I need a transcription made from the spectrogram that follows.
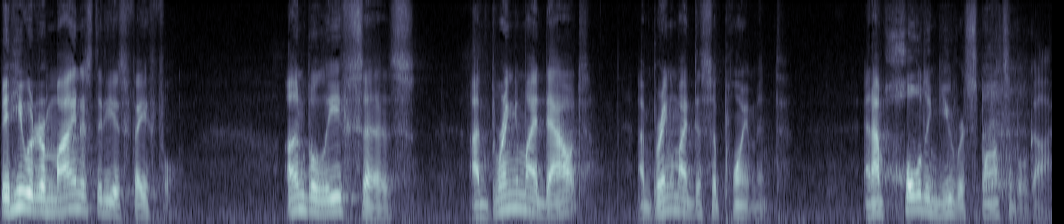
that He would remind us that He is faithful. Unbelief says, I'm bringing my doubt, I'm bringing my disappointment, and I'm holding you responsible, God.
